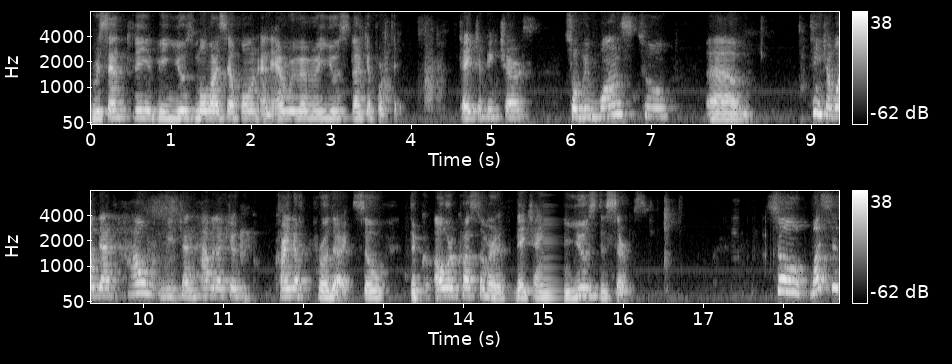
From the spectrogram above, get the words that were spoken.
recently we use mobile cell phone and everywhere we use like a for take a pictures. So we want to um, think about that how we can have like a kind of product so the, our customer they can use the service. So what's the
